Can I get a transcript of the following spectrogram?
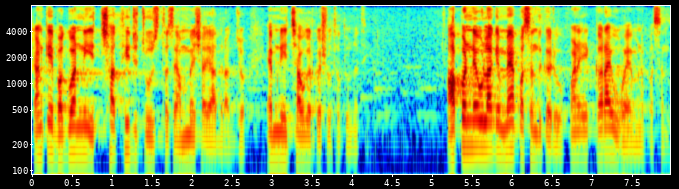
કારણ કે ભગવાનની ઈચ્છાથી જ ચૂઝ થશે, હંમેશા યાદ રાખજો. એમની ઈચ્છા વગર કશું થતું નથી. આપણને એવું લાગે, મેં પસંદ કર્યું, પણ એ કરાયું હોય એમને પસંદ.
